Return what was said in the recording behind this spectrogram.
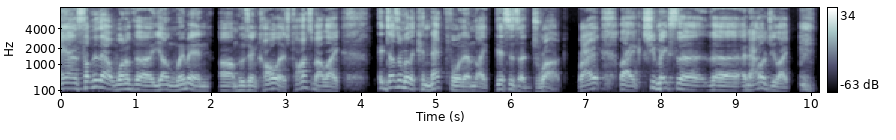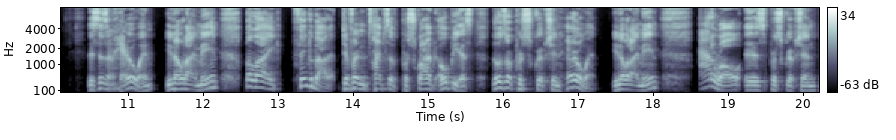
And something that one of the young women um, who's in college talks about like, it doesn't really connect for them like this is a drug, right? Like she makes the, the analogy like, this isn't heroin, you know what I mean? But like, think about it. Different types of prescribed opiates, those are prescription heroin. You know what I mean? Adderall is prescription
